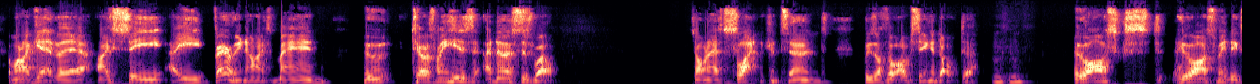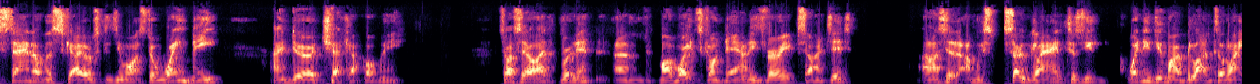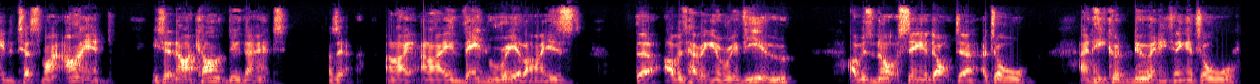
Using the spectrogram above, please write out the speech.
And when I get there, I see a very nice man who tells me he's a nurse as well. So I'm now slightly concerned because I thought I was seeing a doctor mm-hmm. who asks who asked me to stand on the scales because he wants to weigh me and do a checkup on me. So I said, "Oh, that's brilliant!" And my weight's gone down. He's very excited, and I said, "I'm so glad because you when you do my bloods, I'd like you to test my iron." He said, "No, I can't do that." I said, and I and I then realised that I was having a review. I was not seeing a doctor at all, and he couldn't do anything at all.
